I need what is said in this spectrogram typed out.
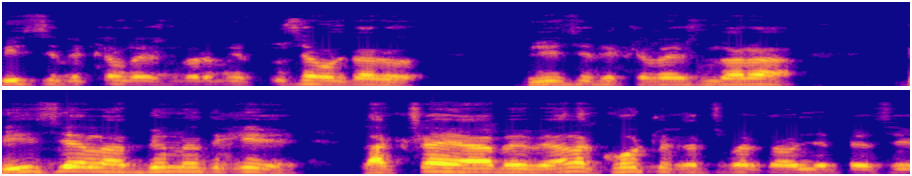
బీసీ డిక్లరేషన్ కూడా మీరు చూసే ఉంటారు. బీసీ డిక్లరేషన్ ద్వారా బీసీల అభ్యున్నతికి లక్ష యాభై వేల కోట్లు ఖర్చు పెడతామని చెప్పేసి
